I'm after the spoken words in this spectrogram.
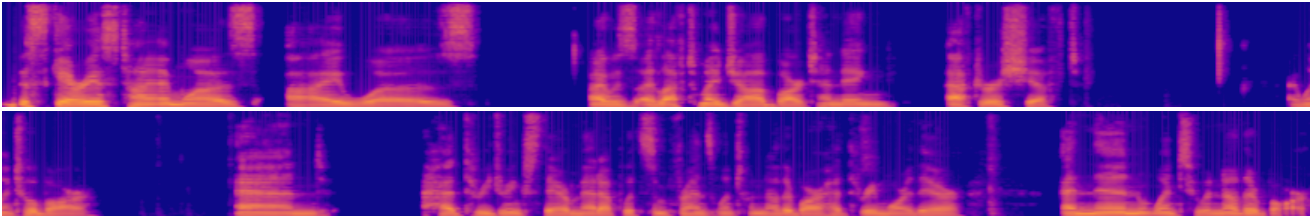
The scariest time was I was I was I left my job bartending after a shift. I went to a bar and had three drinks there, met up with some friends, went to another bar, had three more there, and then went to another bar.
